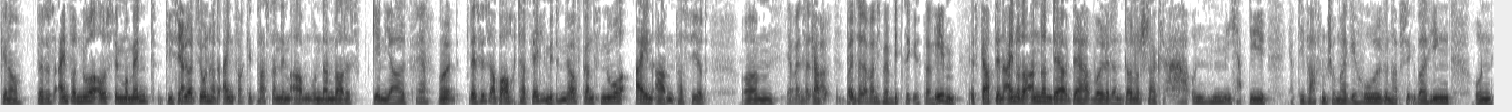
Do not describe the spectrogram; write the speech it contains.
Genau. Das ist einfach nur aus dem Moment, die Situation hat einfach gepasst an dem Abend und dann war das genial. Ja. Und das ist aber auch tatsächlich mit den Nerfguns nur ein Abend passiert. Ähm, Ja, weil es es halt, gab, einfach- weil's halt einfach nicht mehr witzig ist dann. Eben, es gab den einen oder anderen, der der wollte dann donnerstags, ah und hm, ich habe die ich habe die Waffen schon mal geholt und habe sie überall hing und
